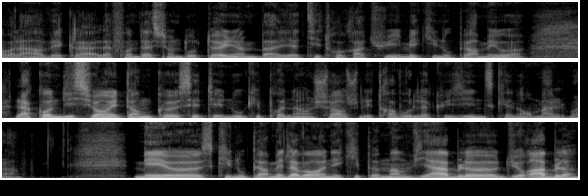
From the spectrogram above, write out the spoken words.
voilà, avec la, fondation d'Auteuil, un bail à titre gratuit, mais qui nous permet la condition étant que c'était nous qui prenions en charge les travaux de la cuisine, ce qui est normal, voilà. Mais ce qui nous permet d'avoir un équipement viable, durable,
